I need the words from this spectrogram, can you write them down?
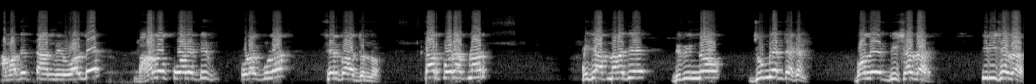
আমাদের তানবির ওয়ার্ল্ডে ভালো কোয়ালিটির প্রোডাক্টগুলো সেল করার জন্য। তারপরে আপনার, এই যে আপনারা যে বিভিন্ন জুমলেট দেখেন, বলে বিশ হাজার, তিরিশ হাজার।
